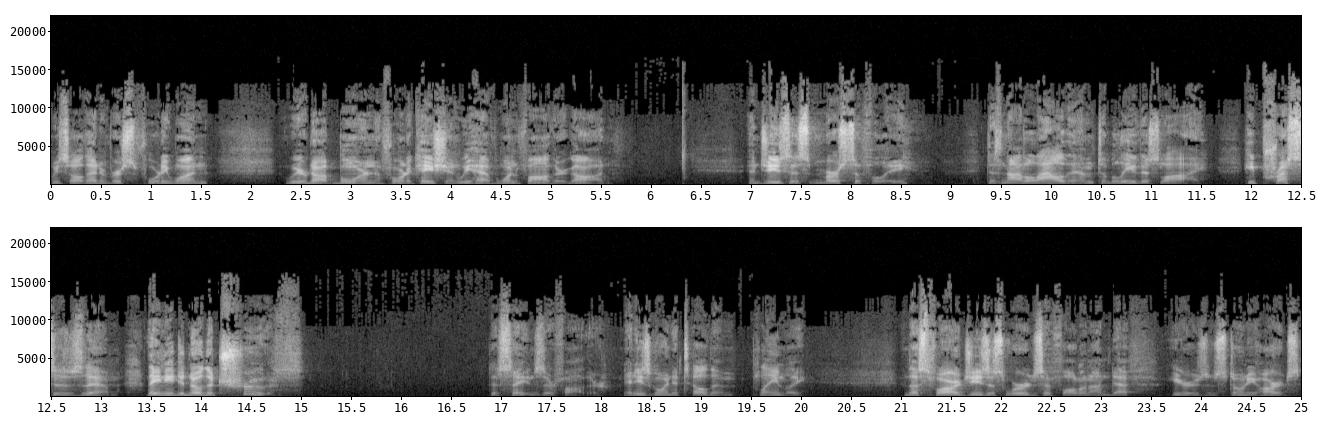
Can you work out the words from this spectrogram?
We saw that in verse 41. We are not born of fornication, we have one Father, God. And Jesus mercifully does not allow them to believe this lie. He presses them. They need to know the truth that Satan's their father. And he's going to tell them plainly. Thus far, Jesus' words have fallen on deaf ears and stony hearts.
